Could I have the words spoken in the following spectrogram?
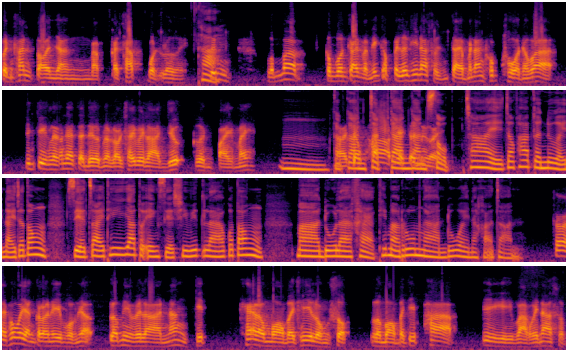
เป็นขั้นตอนอย่างแบบกระชับหมดเลยค่ะซึ่งผมว่ากระบวนการแบบนี้ก็เป็นเรื่องที่น่าสนใจมานั่งทบทวนนะว่า จริง ๆ แล้วเนี่ยแต่เดิมเนี่ยเราใช้เวลาเยอะเกินไปไหมอืมกับอ่าการจัดการเจ้าภาพเนี่ยจะงานเหนื่อยศพ ใช่ เจ้าภาพจะเหนื่อยไหนจะต้องเสียใจที่ญาติตัวเองเสียชีวิตแล้วก็ต้องมาดูแลแขกที่มาร่วมงานด้วยนะคะอาจารย์ ใช่เพราะว่าอย่างกรณีผมเนี่ย เรามีเวลานั่งคิด แค่เรามองไปที่โลงศพ เรามองไปที่ภาพที่วางไว้หน้าศพ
